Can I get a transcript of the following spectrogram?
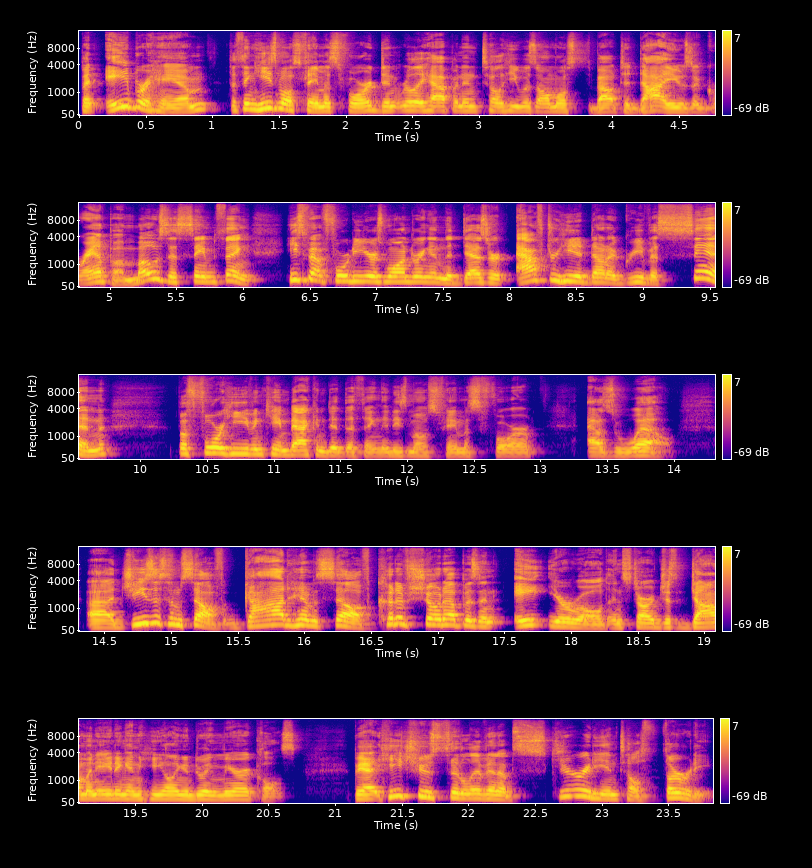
But Abraham, the thing he's most famous for, didn't really happen until he was almost about to die. He was a grandpa. Moses, same thing. He spent 40 years wandering in the desert after he had done a grievous sin before he even came back and did the thing that he's most famous for as well. Uh, Jesus himself, God himself, could have showed up as an eight year old and started just dominating and healing and doing miracles. But yet he chooses to live in obscurity until 30.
